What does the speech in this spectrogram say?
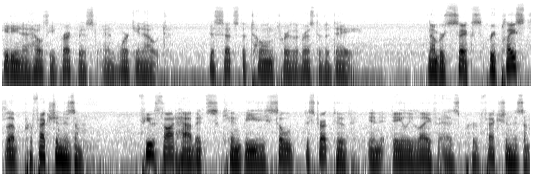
eating a healthy breakfast, and working out. This sets the tone for the rest of the day. Number six, replace the perfectionism. Few thought habits can be so destructive in daily life as perfectionism.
